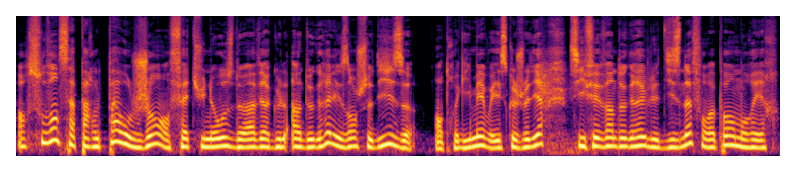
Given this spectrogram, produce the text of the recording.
Alors souvent, ça parle pas aux gens, en fait, une hausse de 1,1 degré. Les anges se disent, entre guillemets, vous voyez ce que je veux dire, s'il fait 20 degrés au lieu de 19, on va pas en mourir.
